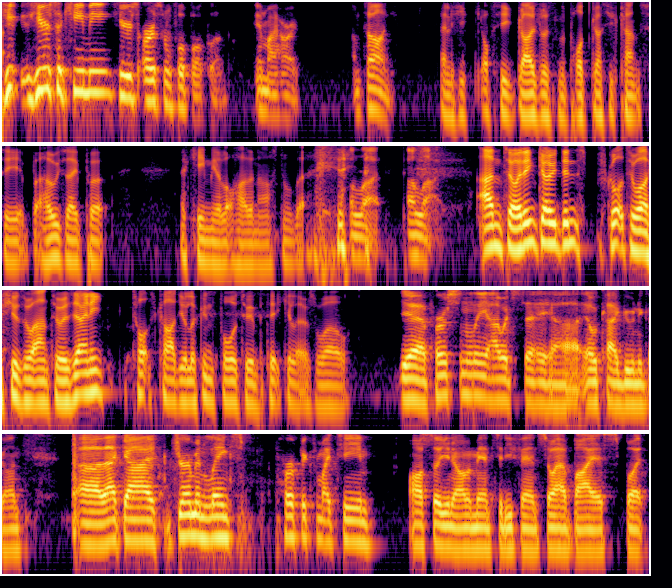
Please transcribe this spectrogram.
He- here's Hakimi. Here's Arsenal Football Club in my heart. I'm telling you. And if you obviously guys listen to the podcast, you can't see it, but Jose put Akimi a lot higher than Arsenal there. A lot. A lot. Anto, I didn't go, didn't forgot to ask you as well, Anto. Is there any Tots card you're looking forward to in particular as well? Yeah, personally, I would say uh, Ilkay Gundogan. Uh, that guy, German links, perfect for my team. Also, you know, I'm a Man City fan, so I have bias, but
